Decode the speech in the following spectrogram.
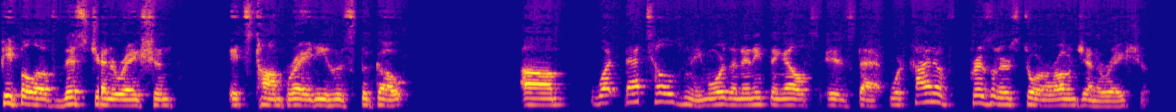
People of this generation, it's Tom Brady who's the GOAT. Um, what that tells me more than anything else is that we're kind of prisoners to our own generation.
